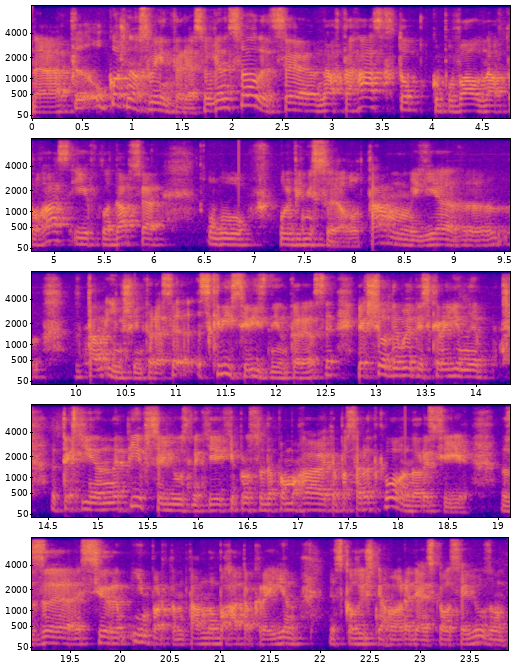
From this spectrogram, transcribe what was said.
Е, У кожного свої інтереси. У Венесуели це Нафтогаз, хто купував Нафтогаз і вкладався у, у Венесуелу. Там є е, там інші інтереси. Скрізь різні інтереси. Якщо дивитись країни такі напівсоюзники, які просто допомагають опосередковано Росії з сірим імпортом, там ну, багато країн з колишнього радянського союзу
